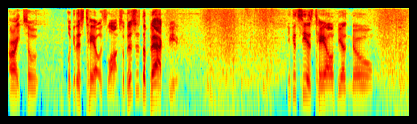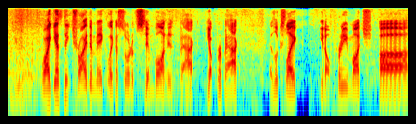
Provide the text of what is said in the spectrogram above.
Alright, so look at his tail. It's long. So this is the back view. You can see his tail. He has no... Well, I guess they tried to make like a sort of symbol on his back, the upper back. It looks like, you know, pretty much, uh...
